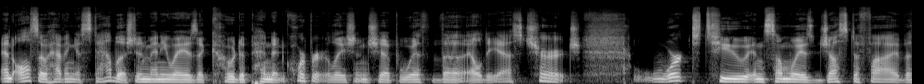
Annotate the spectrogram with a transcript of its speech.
and also having established in many ways a codependent corporate relationship with the LDS Church, worked to in some ways justify the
